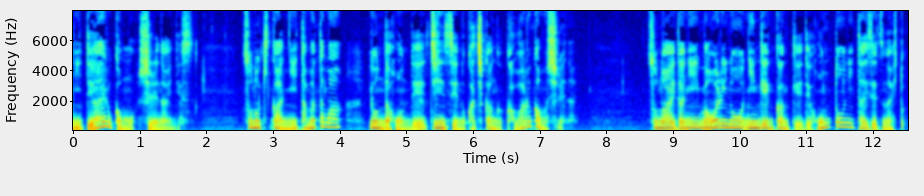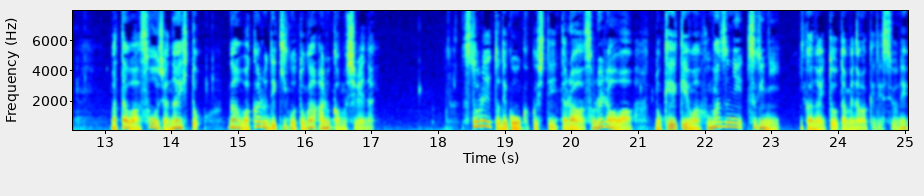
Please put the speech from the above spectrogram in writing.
ーに出会えるかもしれないんです。その期間にたまたま読んだ本で人生の価値観が変わるかもしれない。その間に周りの人間関係で本当に大切な人またはそうじゃない人が分かる出来事があるかもしれない。ストレートで合格していたらそれらはの経験は踏まずに次に行かないとダメなわけですよね。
